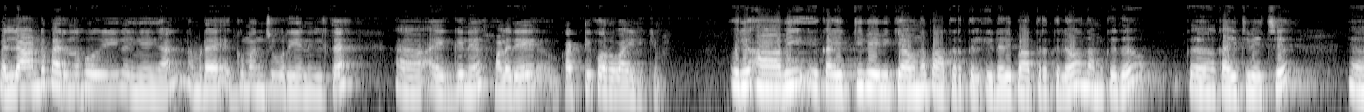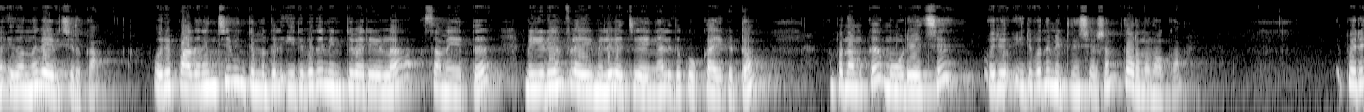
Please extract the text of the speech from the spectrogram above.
വല്ലാണ്ട് പരന്നു പോയി കഴിഞ്ഞ് കഴിഞ്ഞാൽ നമ്മുടെ എഗ്ഗ് മഞ്ചൂറിയനിലത്തെ എഗ്ഗിന് വളരെ കട്ടി കുറവായിരിക്കും. ഒരു ആവി കയറ്റി വേവിക്കാവുന്ന പാത്രത്തിൽ ഇഡലി പാത്രത്തിലോ നമുക്കിത് കയറ്റി വെച്ച് ഇതൊന്ന് വേവിച്ചെടുക്കാം. ഒരു പതിനഞ്ച് മിനിറ്റ് മുതൽ ഇരുപത് മിനിറ്റ് വരെയുള്ള സമയത്ത് മീഡിയം ഫ്ലെയിമിൽ വെച്ച് കഴിഞ്ഞാൽ ഇത് കുക്കായി കിട്ടും. അപ്പോൾ നമുക്ക് മൂടി വെച്ച് ഒരു ഇരുപത് മിനിറ്റിന് ശേഷം തുറന്ന് നോക്കാം. ഇപ്പോൾ ഒരു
